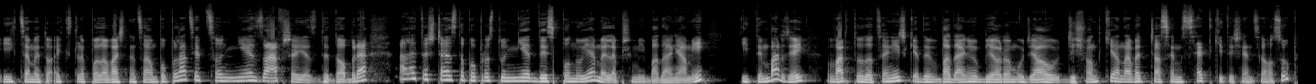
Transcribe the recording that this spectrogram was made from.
i chcemy to ekstrapolować na całą populację, co nie zawsze jest dobre, ale też często po prostu nie dysponujemy lepszymi badaniami. I tym bardziej warto docenić, kiedy w badaniu biorą udział dziesiątki, a nawet czasem setki tysięcy osób.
